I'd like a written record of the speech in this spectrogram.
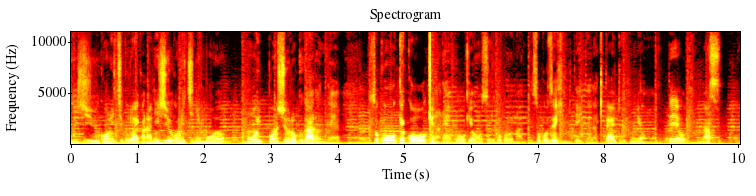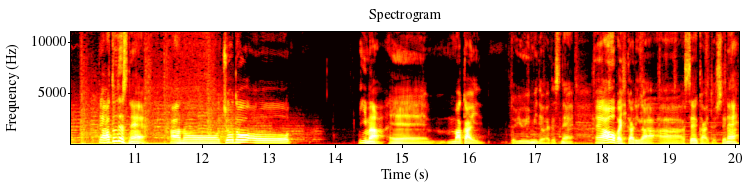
25日ぐらいかな。25日にもうもう1本収録があるんでそこを結構大きなね冒険をするところなんでそこぜひ見ていただきたいというふうに思っております。であとですねあのー、ちょうど今、えー、魔界という意味ではですね青葉光が正解としてね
